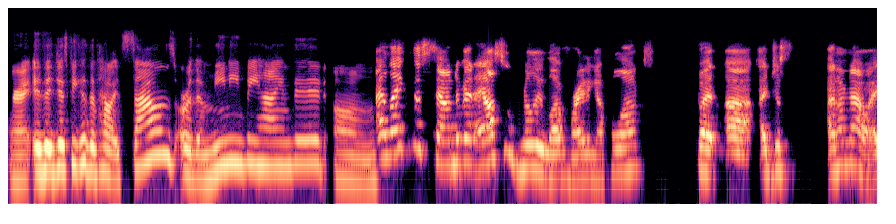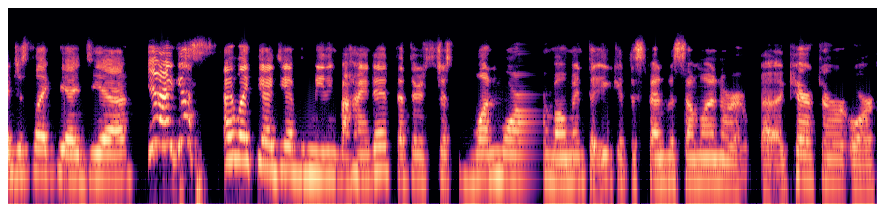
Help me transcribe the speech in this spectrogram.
right? Is it just because of how it sounds or the meaning behind it? Um, I like the sound of it. I also really love writing epilogues, but uh, I just I don't know. I just like the idea. Yeah, I guess I like the idea of the meaning behind it. That there's just one more moment that you get to spend with someone or a character or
